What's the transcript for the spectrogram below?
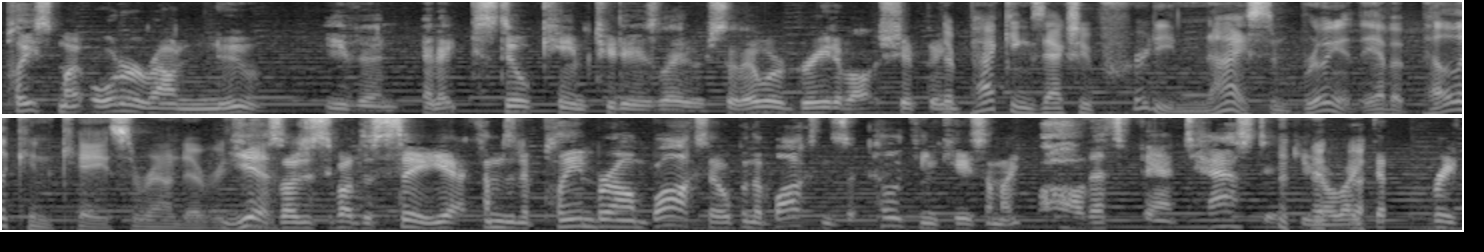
placed my order around noon even, and it still came two days later. So they were great about shipping. Their packing's actually pretty nice and brilliant. They have a pelican case around everything. Yes, I was just about to say, yeah, it comes in a plain brown box. I open the box and it's a Pelican case. I'm like, oh, that's fantastic. You know, like that's a great,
